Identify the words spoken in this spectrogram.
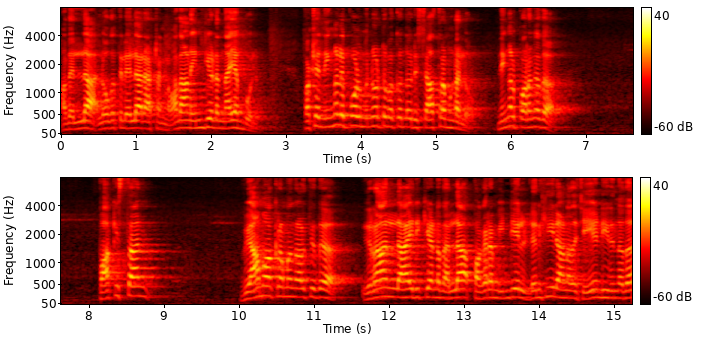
അതെല്ലാ ലോകത്തിലെ എല്ലാ രാഷ്ട്രങ്ങളും. അതാണ് ഇന്ത്യയുടെ നയം പോലും. പക്ഷേ നിങ്ങളിപ്പോൾ മുന്നോട്ട് വെക്കുന്ന ഒരു ശാസ്ത്രമുണ്ടല്ലോ. നിങ്ങൾ പറഞ്ഞത് പാകിസ്ഥാൻ വ്യോമാക്രമണം നടത്തിയത് ഇറാനിലായിരിക്കേണ്ടതല്ല. പകരം ഇന്ത്യയിൽ ഡൽഹിയിലാണ് അത് ചെയ്യേണ്ടിയിരുന്നത്.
